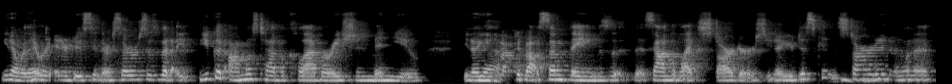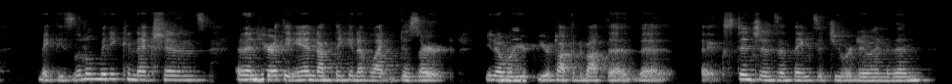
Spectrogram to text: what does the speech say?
you know, where they were introducing their services, but you could almost have a collaboration menu. You know, you talked about some things that, that sounded like starters. You know, you're just getting started. I want to make these little mini connections. And then here at the end, I'm thinking of like dessert, you know, where Mhm. you're, you're talking about the, the extensions and things that you were doing. And then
